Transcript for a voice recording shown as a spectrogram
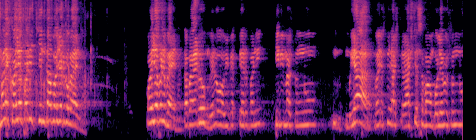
मलाई कहिले पनि चिन्ता बजेटको भएन। कहिले पनि भएन। तपाईँहरू मेरो अभिव्यक्तिहरू पनि टिभीमा सुन्नु या राष्ट्र राष्ट्रिय सभामा बोलेको सुन्नु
